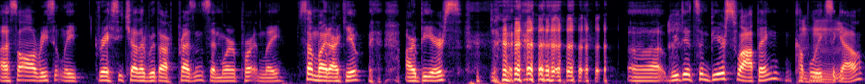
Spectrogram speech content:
us all recently grace each other with our presence and more importantly, some might argue, our beers. uh, we did some beer swapping a couple weeks ago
